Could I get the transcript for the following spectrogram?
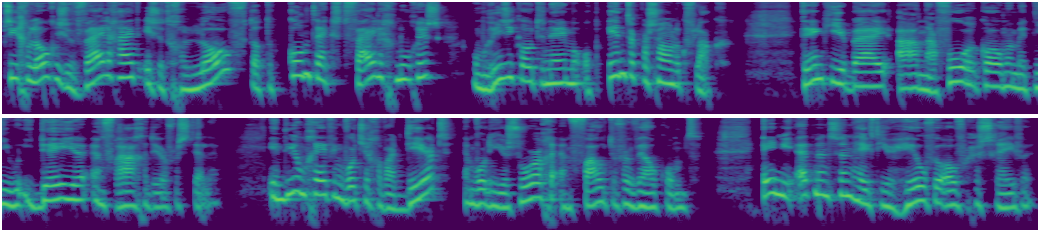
Psychologische veiligheid is het geloof dat de context veilig genoeg is om risico te nemen op interpersoonlijk vlak. Denk hierbij aan naar voren komen met nieuwe ideeën en vragen durven stellen. In die omgeving word je gewaardeerd en worden je zorgen en fouten verwelkomd. Amy Edmondson heeft hier heel veel over geschreven.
